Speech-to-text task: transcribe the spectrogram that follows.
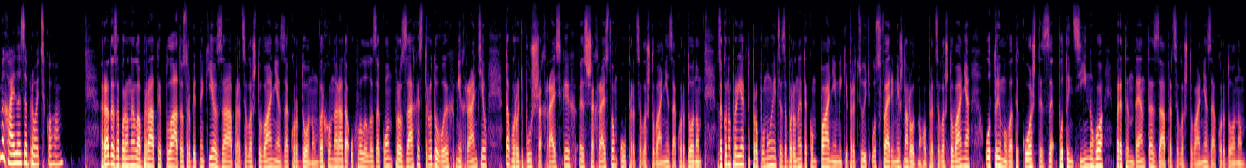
Михайла Забродського. Рада заборонила брати плату з робітників за працевлаштування за кордоном. Верховна Рада ухвалила закон про захист трудових мігрантів та боротьбу з шахрайських з шахрайством у працевлаштуванні за кордоном. Законопроєкт пропонується заборонити компаніям, які працюють у сфері міжнародного працевлаштування, отримувати кошти з потенційного претендента за працевлаштування за кордоном.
